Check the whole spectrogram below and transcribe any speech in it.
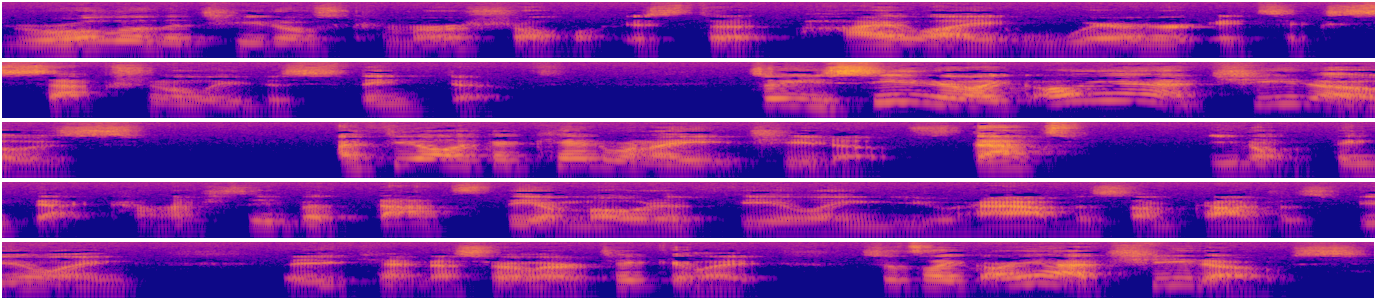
role of the Cheetos commercial is to highlight where it's exceptionally distinctive. So you see, you're like, oh yeah, Cheetos. I feel like a kid when I eat Cheetos. That's you don't think that consciously, but that's the emotive feeling you have, the subconscious feeling that you can't necessarily articulate. So it's like, oh yeah, Cheetos.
